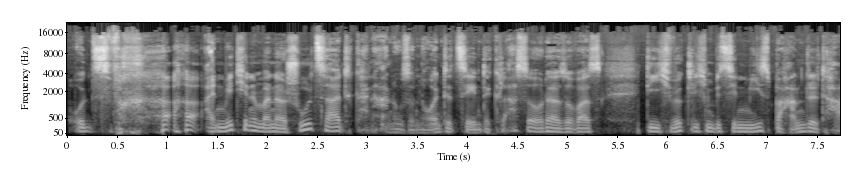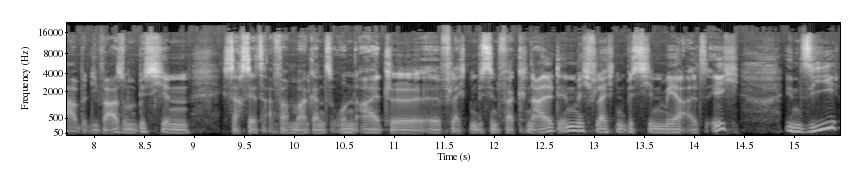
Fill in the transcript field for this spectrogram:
Und zwar ein Mädchen in meiner Schulzeit, keine Ahnung, so neunte, zehnte Klasse oder sowas, die ich wirklich ein bisschen mies behandelt habe. Die war so ein bisschen, ich sag's jetzt einfach mal ganz uneitel, äh, vielleicht ein bisschen verknallt in mich, vielleicht ein bisschen mehr als ich in sie.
